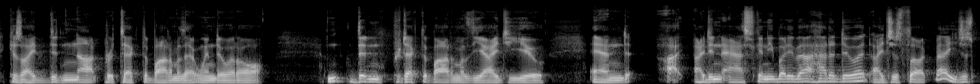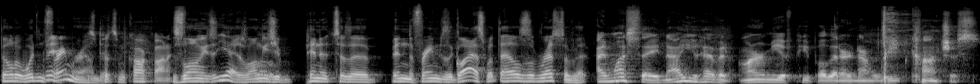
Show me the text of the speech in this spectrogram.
Because I did not protect the bottom of that window at all. N- Didn't protect the bottom of the IGU, and I, I didn't ask anybody about how to do it. I just thought, oh, you just build a wooden frame around Just it. put some caulk on it. As long as yeah, as long as you pin it to the pin the frame to the glass, what the hell's the rest of it? I must say, now you have an army of people that are now weep conscious.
